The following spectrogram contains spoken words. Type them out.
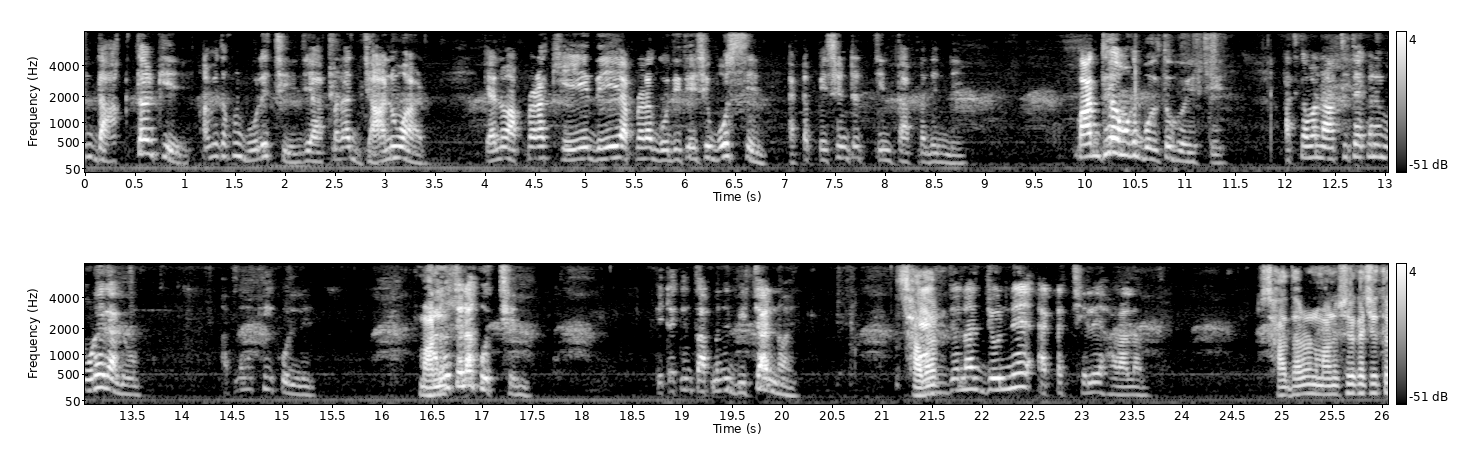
ডাক্তারকে আমি তখন বলেছি যে আপনারা জানোয়ার কেন আপনারা খেয়ে দিয়ে আপনারা গদিতে এসে বসছেন? একটা পেশেন্টের চিন্তা আপনাদের নেই। বাধ্য আমাকে বলতে হয়েছে। আজকে আমার নাতিটা এখানে মরে গেল। আপনারা কি করলেন? আলোচনা করছেন। এটা কিন্তু আপনাদের বিচার নয়। একজনের জন্য একটা ছেলে হারালাম। সাধারণ মানুষের কাছে তো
